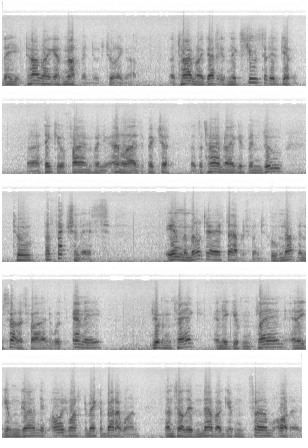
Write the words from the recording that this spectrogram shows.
The time lag has not been due to tooling up. The time lag that is an excuse that is given. But I think you'll find when you analyze the picture that the time lag has been due to perfectionists in the military establishment who've not been satisfied with any given tank, any given plane, any given gun. They've always wanted to make a better one, and so they've never given firm orders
